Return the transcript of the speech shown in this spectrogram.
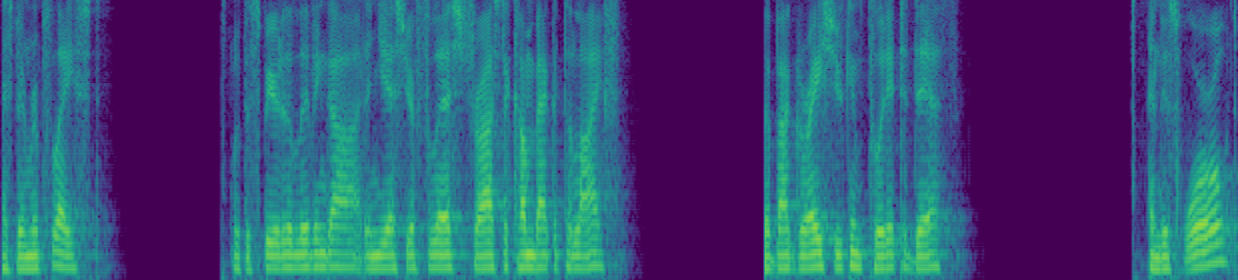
has been replaced with the Spirit of the living God. And yes, your flesh tries to come back into life, but by grace you can put it to death. And this world,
